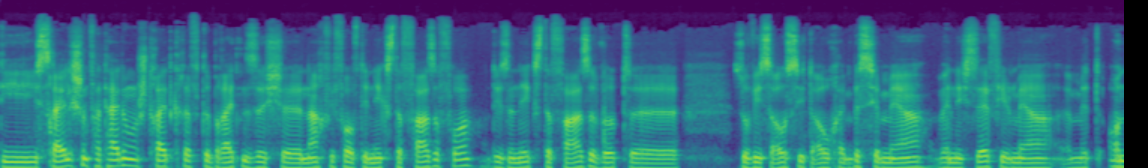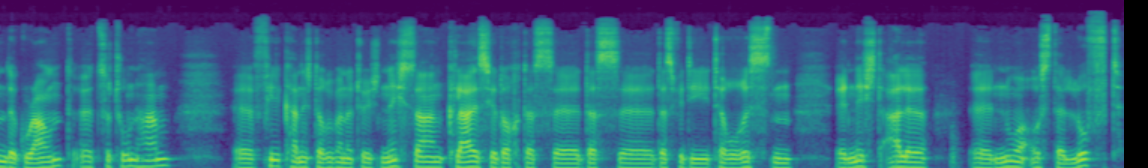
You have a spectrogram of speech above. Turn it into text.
Die israelischen Verteidigungsstreitkräfte bereiten sich äh, nach wie vor auf die nächste Phase vor. Diese nächste Phase wird, äh, so wie es aussieht, auch ein bisschen mehr, wenn nicht sehr viel mehr mit On the Ground äh, zu tun haben. Äh, viel kann ich darüber natürlich nicht sagen. Klar ist jedoch, dass, äh, dass, äh, dass wir die Terroristen äh, nicht alle äh, nur aus der Luft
